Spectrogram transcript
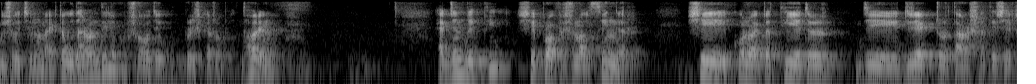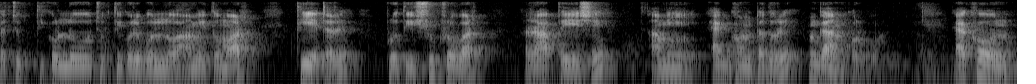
বিষয় ছিল না। একটা উদাহরণ দিলে খুব সহজে পরিষ্কার হবে। ধরেন একজন ব্যক্তি, সে প্রফেশনাল সিঙ্গার সে কোনো একটা থিয়েটার যে ডিরেক্টর তার সাথে সে একটা চুক্তি করল, চুক্তি করে বলল, আমি তোমার থিয়েটারে প্রতি শুক্রবার রাতে এসে আমি এক ঘণ্টা ধরে গান করব। এখন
